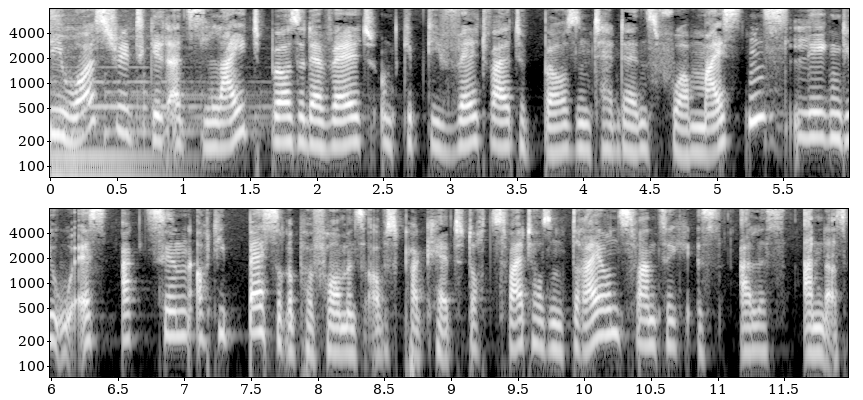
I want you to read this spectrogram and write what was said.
Die Wall Street gilt als Leitbörse der Welt und gibt die weltweite Börsentendenz vor. Meistens legen die US-Aktien auch die bessere Performance aufs Parkett. Doch 2023 ist alles anders.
